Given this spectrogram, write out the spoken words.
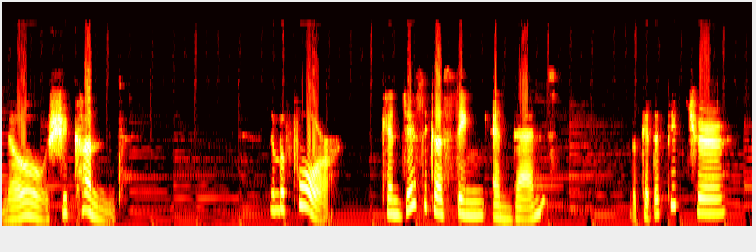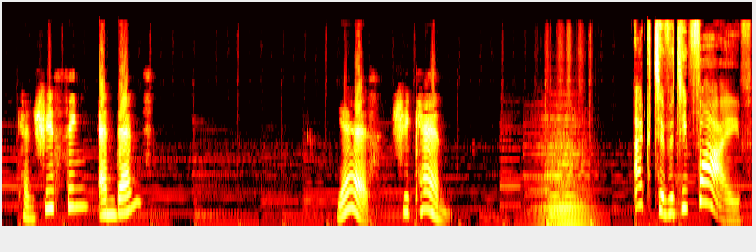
No, she can't. Number 4. Can Jessica sing and dance? Look at the picture. Can she sing and dance? Yes, she can. Activity 5.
